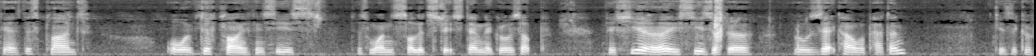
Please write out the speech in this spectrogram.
There's this plant, or if this plant you can see is just one solid straight stem that grows up. Okay, here you see it's like a rosette kind of a pattern. Okay, it's like a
